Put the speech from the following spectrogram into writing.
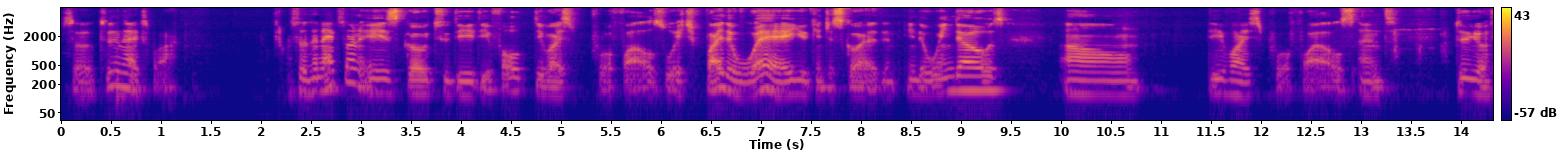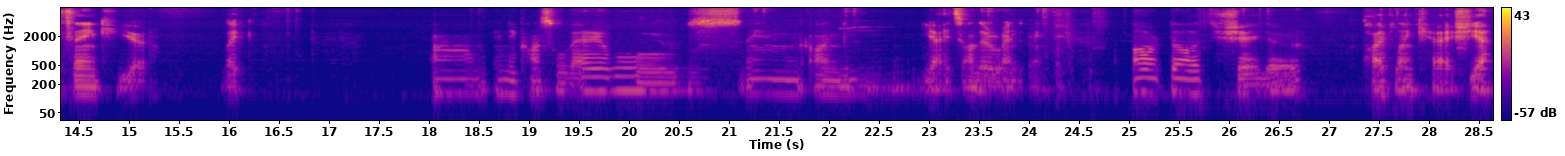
So to the next part. So the next one is go to the default device profiles, which by the way, you can just go ahead and in the Windows um, device profiles and do your thing here. Like um, in the console variables in on yeah, it's under rendering. R dot shader pipeline cache. Yeah,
